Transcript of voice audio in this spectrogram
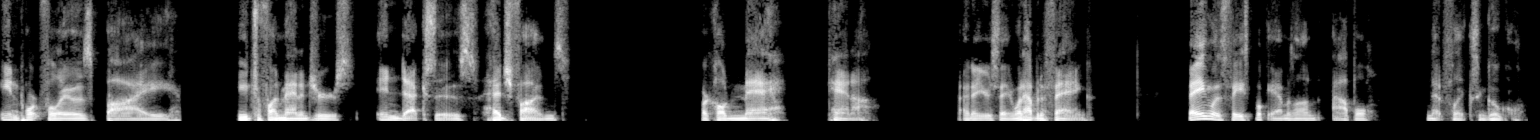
in portfolios by mutual fund managers, indexes, hedge funds are called Meh Tana. I know you're saying, what happened to Fang? Fang was Facebook, Amazon, Apple, Netflix, and Google.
